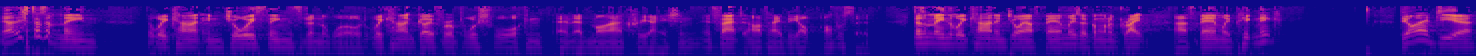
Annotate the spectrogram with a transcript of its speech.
Now, this doesn't mean that we can't enjoy things that are in the world. We can't go for a bushwalk and, and admire creation. In fact, I'll you the op- opposite. Doesn't mean that we can't enjoy our families or go on a great uh, family picnic. The idea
